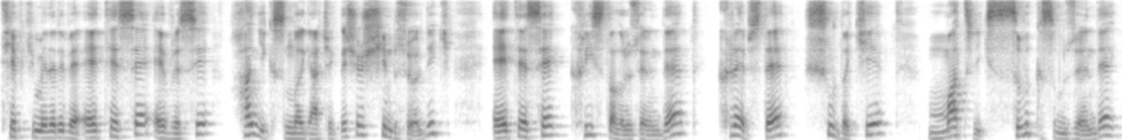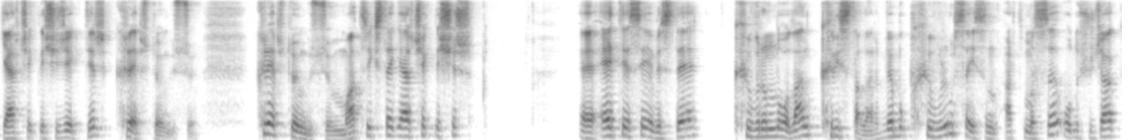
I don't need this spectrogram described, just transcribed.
tepkimeleri ve ETS evresi hangi kısımda gerçekleşir? Şimdi söyledik. ETS kristalar üzerinde Krebs de şuradaki matrix sıvı kısım üzerinde gerçekleşecektir Krebs döngüsü. Krebs döngüsü matrixte gerçekleşir. ETS evresi de kıvrımlı olan kristalar ve bu kıvrım sayısının artması oluşacak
